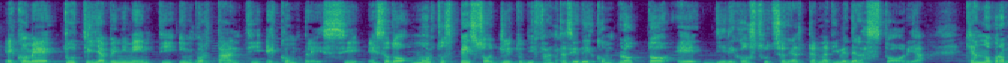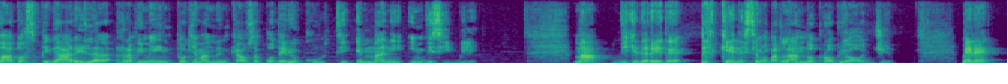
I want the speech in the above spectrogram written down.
E come tutti gli avvenimenti importanti e complessi, è stato molto spesso oggetto di fantasie del complotto e di ricostruzioni alternative della storia, che hanno provato a spiegare il rapimento chiamando in causa poteri occulti e mani invisibili. Ma vi chiederete perché ne stiamo parlando proprio oggi? Bene,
